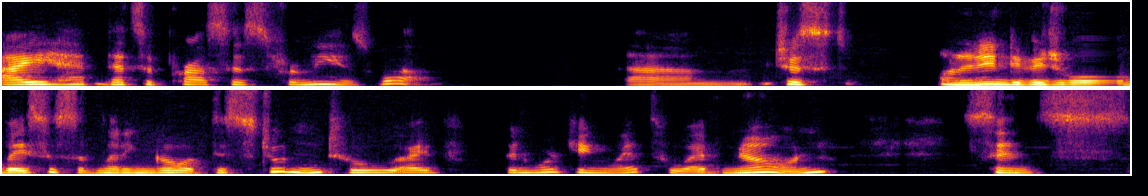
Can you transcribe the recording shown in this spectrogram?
I have that's a process for me as well. Um, just on an individual basis of letting go of this student who I've been working with, who I've known since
